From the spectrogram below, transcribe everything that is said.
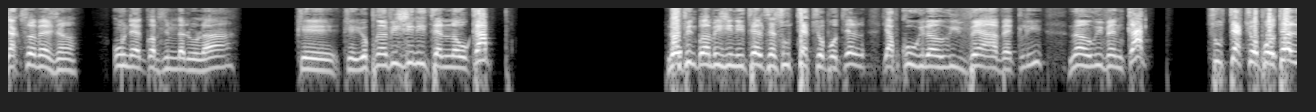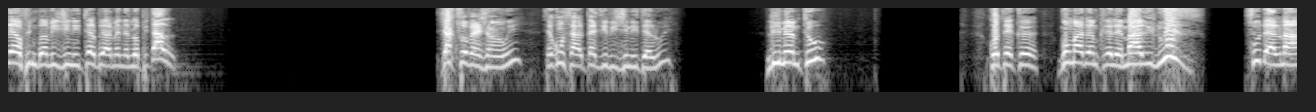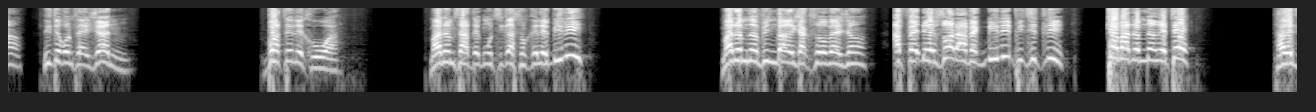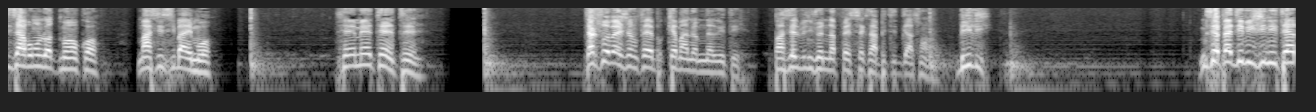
Jacques Sauvejean, on est comme Simdadou là, que, que yo prend virginité là au cap. Le fin prend virginité, c'est sous tête yo potel, y a couru l'Henri 20 avec lui, l'Henri 24, sous tête yo potel, le fin prend virginité pour amener l'hôpital. Jacques Sauvejean, oui, c'est comme ça le perd virginité, lui. Lui-même tout. Côté que, bon madame Crélé, Marie-Louise, soudainement, il était qu'on fait jeune. Bottez les croix. Madame ça te petit garçon que Billy. Madame nan vin barre Jacques Sauvejean a fait des ordres avec Billy petite li. Que madame nan rete. Ça veut dire ça bon l'autre mot encore. Ma si bay moi. C'est maintenant. Jacques Sauvejean fait que madame nan rete. Parce qu'elle vient jeune n'a fait sexe à petit garçon. Billy. Monsieur perdu virginité.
